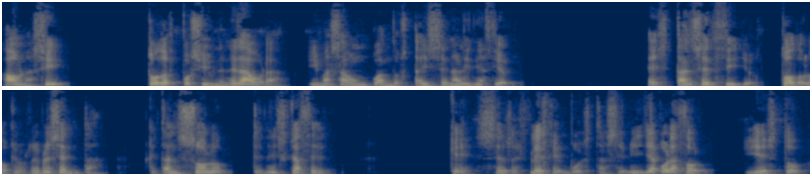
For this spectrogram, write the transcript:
Aun así, todo es posible en el ahora y más aún cuando estáis en alineación. Es tan sencillo todo lo que os representa que tan solo tenéis que hacer que se refleje en vuestra semilla corazón y esto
